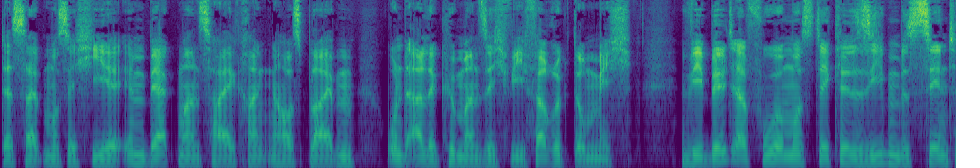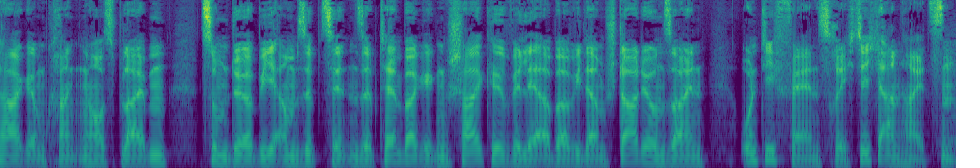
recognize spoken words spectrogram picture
deshalb muss ich hier im Bergmannsheil Krankenhaus bleiben und alle kümmern sich wie verrückt um mich. Wie Bild erfuhr, muss Dickel sieben bis zehn Tage im Krankenhaus bleiben. Zum Derby am 17. September gegen Schalke will er aber wieder im Stadion sein und die Fans richtig anheizen.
